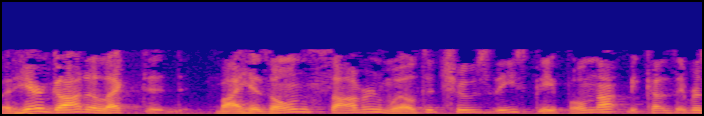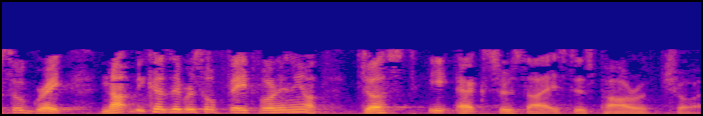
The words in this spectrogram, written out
But here God elected by his own sovereign will to choose these people, not because they were so great, not because they were so faithful or anything else. Just he exercised his power of choice.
